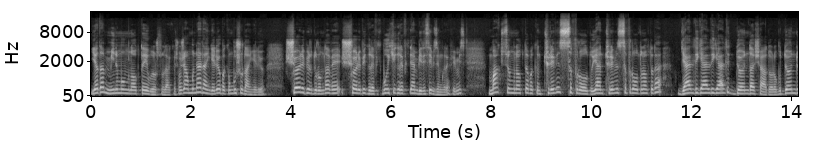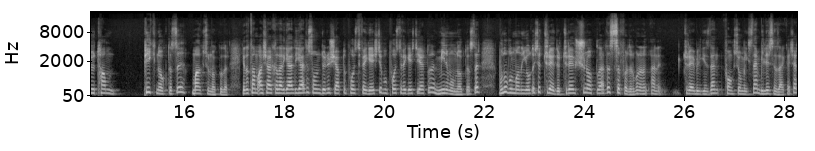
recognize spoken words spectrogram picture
ya da minimum noktayı bulursunuz arkadaşlar. Hocam bu nereden geliyor? Bakın bu şuradan geliyor. Şöyle bir durumda ve şöyle bir grafik. Bu iki grafikten birisi bizim grafiğimiz. Maksimum nokta bakın türevin sıfır olduğu yani türevin sıfır olduğu noktada geldi geldi geldi döndü aşağı doğru. Bu döndüğü tam Peak noktası maksimum noktadır. Ya da tam aşağı kadar geldi geldi sonra dönüş yaptı pozitife geçti. Bu pozitife geçtiği yer minimum noktasıdır. Bunu bulmanın yolu işte türevdir. Türev şu noktalarda sıfırdır. Bunu hani türev bilginizden, fonksiyon bilgisinden bilirsiniz arkadaşlar.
